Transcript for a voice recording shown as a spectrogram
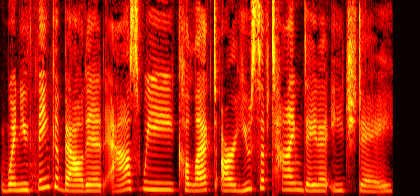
When you think about it, as we collect our use of time data each day,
